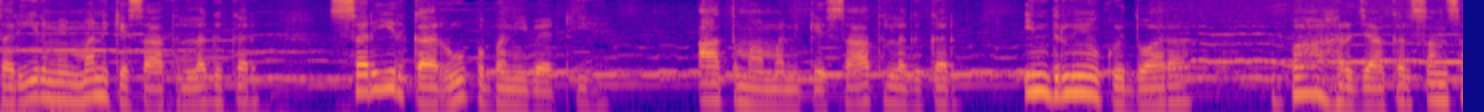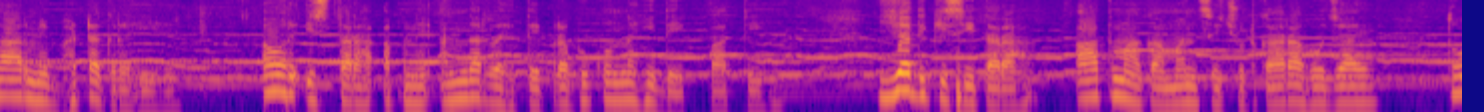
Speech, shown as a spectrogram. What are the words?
शरीर में मन के साथ लगकर शरीर का रूप बनी बैठी है। आत्मा मन के साथ लगकर इंद्रियों के द्वारा बाहर जाकर संसार में भटक रही है और इस तरह अपने अंदर रहते प्रभु को नहीं देख पाती है। यदि किसी तरह आत्मा का मन से छुटकारा हो जाए तो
